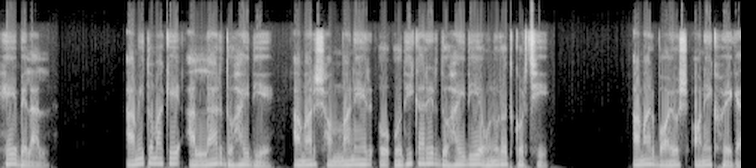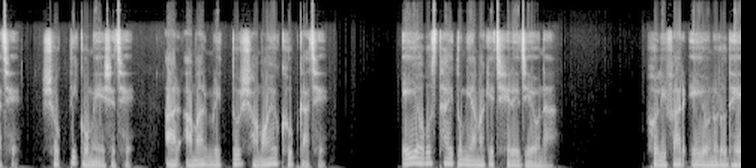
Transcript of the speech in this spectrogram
হে বেলাল, আমি তোমাকে আল্লাহর দোহাই দিয়ে, আমার সম্মানের ও অধিকারের দোহাই দিয়ে অনুরোধ করছি। আমার বয়স অনেক হয়ে গেছে, শক্তি কমে এসেছে, আর আমার মৃত্যুর সময়ও খুব কাছে। এই অবস্থায় তুমি আমাকে ছেড়ে যেও না। খলিফার এই অনুরোধে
